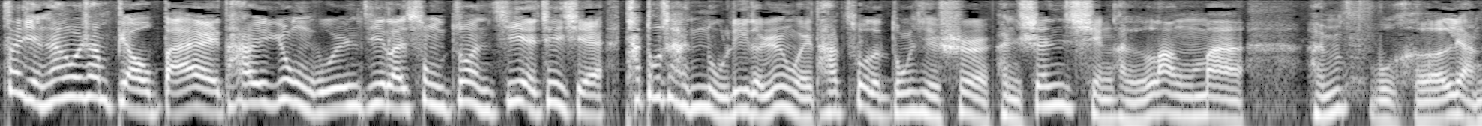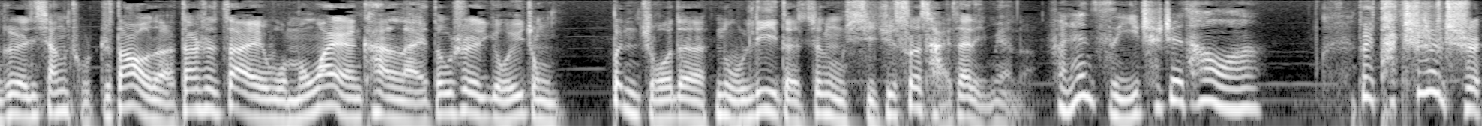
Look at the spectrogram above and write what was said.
在演唱会上表白，他用无人机来送钻戒，这些他都是很努力的，认为他做的东西是很深情、很浪漫。很符合两个人相处之道的，但是在我们外人看来，都是有一种笨拙的努力的这种喜剧色彩在里面的。反正子怡吃这套啊，对他吃是吃。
